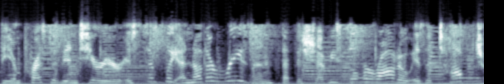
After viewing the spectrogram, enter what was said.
The impressive interior is simply another reason that the Chevy Silverado is a top choice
